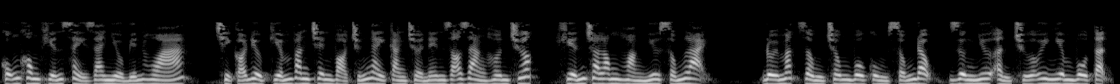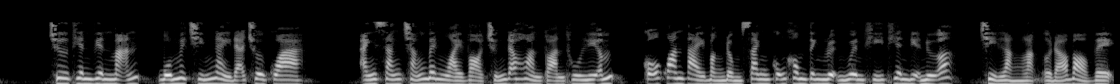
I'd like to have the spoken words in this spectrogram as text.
cũng không khiến xảy ra nhiều biến hóa, chỉ có điều kiếm văn trên vỏ trứng ngày càng trở nên rõ ràng hơn trước, khiến cho Long Hoàng như sống lại. Đôi mắt rồng trông vô cùng sống động, dường như ẩn chứa uy nghiêm vô tận. Chư thiên viên mãn, 49 ngày đã trôi qua. Ánh sáng trắng bên ngoài vỏ trứng đã hoàn toàn thu liễm, cỗ quan tài bằng đồng xanh cũng không tinh luyện nguyên khí thiên địa nữa, chỉ lặng lặng ở đó bảo vệ.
